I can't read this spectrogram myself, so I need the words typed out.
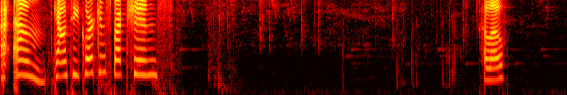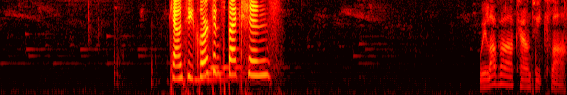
Ahem. County clerk inspections. Hello? County clerk inspections. We love our county clerk.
